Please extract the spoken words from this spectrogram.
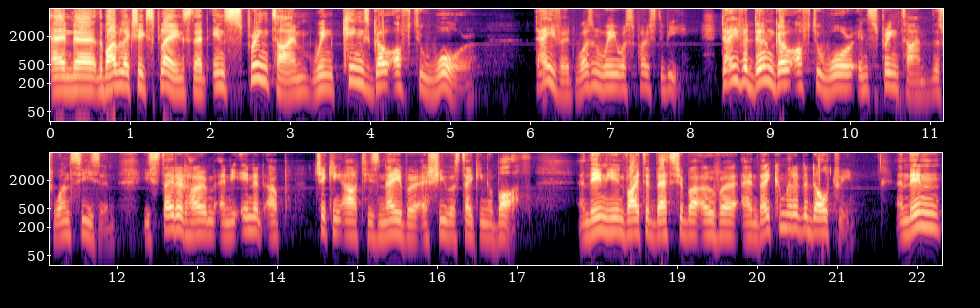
And uh, the Bible actually explains that in springtime, when kings go off to war, David wasn't where he was supposed to be. David didn't go off to war in springtime this one season. He stayed at home and he ended up checking out his neighbor as she was taking a bath. And then he invited Bathsheba over and they committed adultery. And then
